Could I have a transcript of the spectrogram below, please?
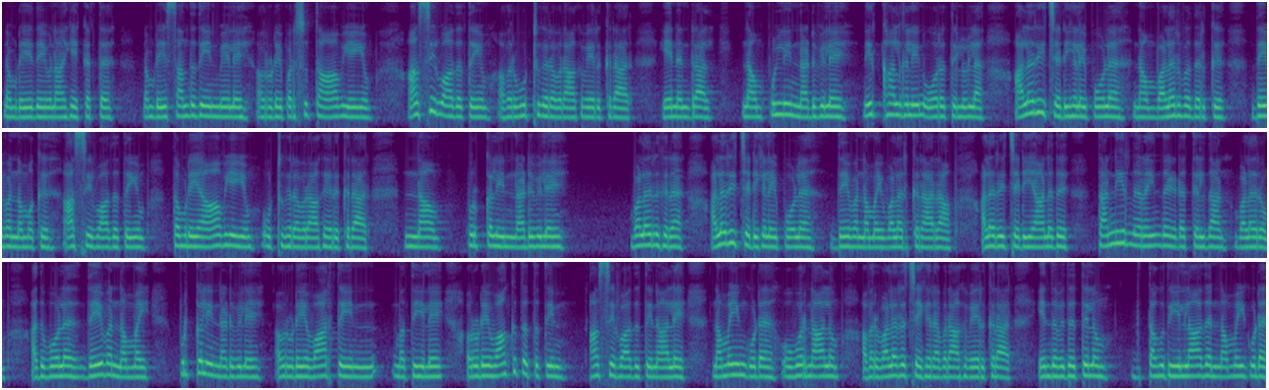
நம்முடைய தேவனாகிய கர்த்தர் நம்முடைய சந்ததியின் மேலே அவருடைய பரிசுத்த ஆவியையும் ஆசீர்வாதத்தையும் அவர் ஊற்றுகிறவராகவே இருக்கிறார். ஏனென்றால் நாம் புல்லின் நடுவிலே நீர்க்கால்களின் ஓரத்திலுள்ள அலறி செடிகளைப் போல நாம் வளர்வதற்கு தேவன் நமக்கு ஆசீர்வாதத்தையும் தம்முடைய ஆவியையும் ஊற்றுகிறவராக இருக்கிறார். நாம் புற்களின் நடுவிலே வளருகிற அலறி செடிகளைப் போல தேவன் நம்மை வளர்க்கிறாராம். அலறி செடியானது தண்ணீர் நிறைந்த இடத்தில்தான் வளரும். அதுபோல தேவன் நம்மை புற்களின் நடுவிலே அவருடைய வார்த்தையின் மத்தியிலே அவருடைய வாக்குத்தத்தத்தின் ஆசீர்வாதத்தினாலே நம்மையும் கூட ஒவ்வொரு நாளும் அவர் வளரச் செய்கிறவராகவே இருக்கிறார். எந்த விதத்திலும் தகுதியில்லாத நம்மை கூட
